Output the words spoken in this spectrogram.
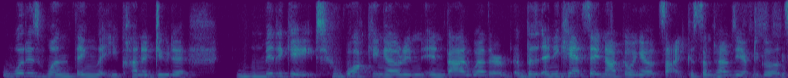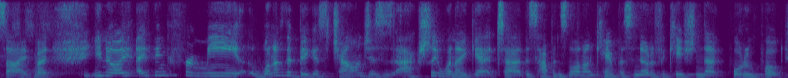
what is one thing that you kind of do to mitigate walking out in, in bad weather but and you can't say not going outside because sometimes you have to go outside but you know I, I think for me one of the biggest challenges is actually when i get uh, this happens a lot on campus a notification that quote unquote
